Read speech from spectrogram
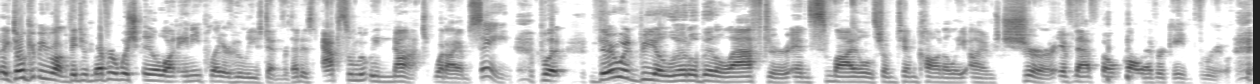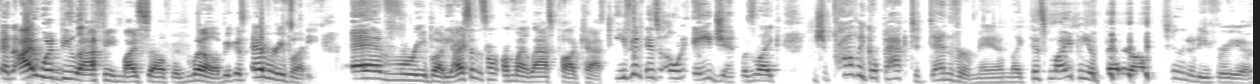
Like, don't get me wrong, they do never wish ill on any player who leaves Denver. That is absolutely not what I am saying. But there would be a little bit of laughter and smiles from Tim Connolly, I'm sure, if that phone call ever came through. And I would be laughing myself as well because everybody, everybody. I said this on, on, my last podcast. Even his own agent was like, "You should probably go back to Denver, man. Like this might be a better opportunity for you."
